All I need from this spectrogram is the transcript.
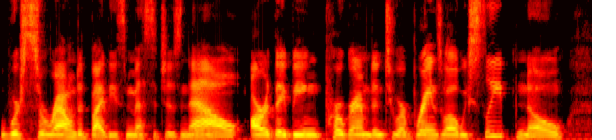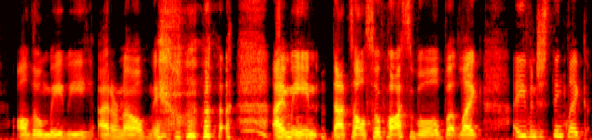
we're surrounded by these messages now. Are they being programmed into our brains while we sleep? No. Although maybe, I don't know. I mean, that's also possible, but like I even just think like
